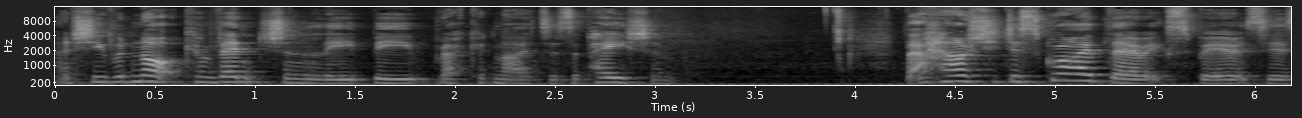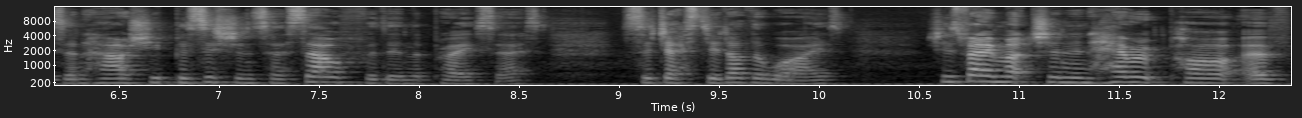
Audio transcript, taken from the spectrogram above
and she would not conventionally be recognised as a patient. But how she described their experiences and how she positions herself within the process suggested otherwise. She's very much an inherent part of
